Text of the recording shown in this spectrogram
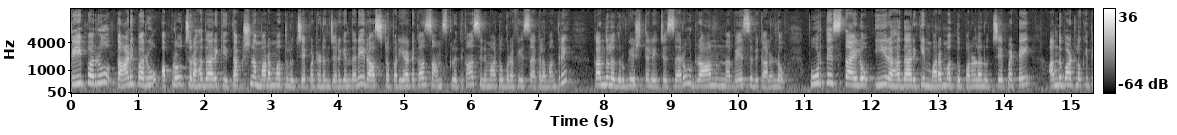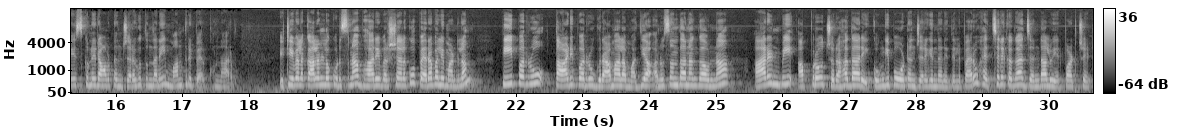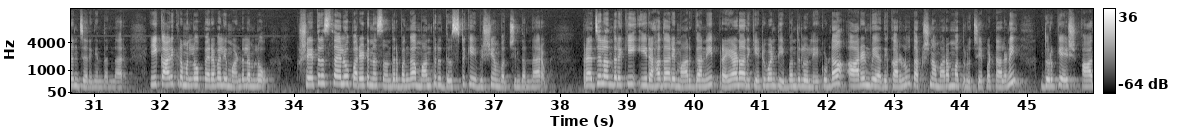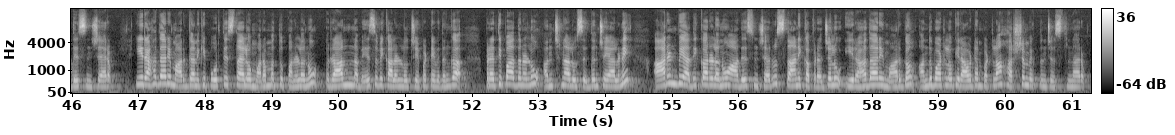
Teeparru Tadiparru approach రహదారికి తక్షణ మరమ్మతులు చేపట్టడం జరిగిందని రాష్ట్ర పర్యాటక సాంస్కృతిక సినిమాటోగ్రఫీ శాఖల మంత్రి కందుల దుర్గేష్ తెలియజేశారు. రానున్న వేసవి కాలంలో పూర్తి స్థాయిలో ఈ రహదారికి మరమ్మత్తు పనులను చేపట్టే అందుబాటులోకి తీసుకుని రావటం జరుగుతుందని మంత్రి పేర్కొన్నారు. ఇటీవల కాలంలో కురిసిన భారీ వర్షాలకు పెరవలి మండలం తీపర్రు తాడిపర్రు గ్రామాల మధ్య అనుసంధానంగా ఉన్న ఆర్ అండ్ బి అప్రోచ్ రహదారి కుంగిపోవటం జరిగిందని తెలిపారు. హెచ్చరికగా జెండాలు ఏర్పాటు చేయడం జరిగిందన్నారు. ఈ కార్యక్రమంలో పెరవలి మండలంలో క్షేత్రస్థాయిలో పర్యటన సందర్భంగా మంత్రి దృష్టికి ఈ విషయం వచ్చిందన్నారు. ప్రజలందరికీ ఈ రహదారి మార్గాన్ని ప్రయాణానికి ఎటువంటి ఇబ్బందులు లేకుండా ఆర్ఎండ్బి అధికారులు తక్షణ మరమ్మతులు చేపట్టాలని దుర్గేష్ ఆదేశించారు. ఈ రహదారి మార్గానికి పూర్తి స్థాయిలో మరమ్మత్తు పనులను రానున్న వేసవి కాలంలో చేపట్టే విధంగా ప్రతిపాదనలు అంచనాలు సిద్ధం చేయాలని ఆర్ఎండ్బి అధికారులను ఆదేశించారు. స్థానిక ప్రజలు ఈ రహదారి మార్గం అందుబాటులోకి రావడం పట్ల హర్షం వ్యక్తం చేస్తున్నారు.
